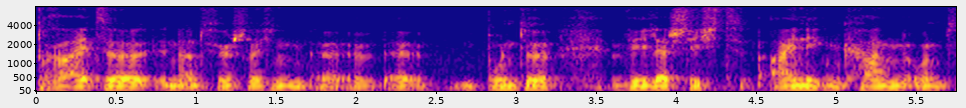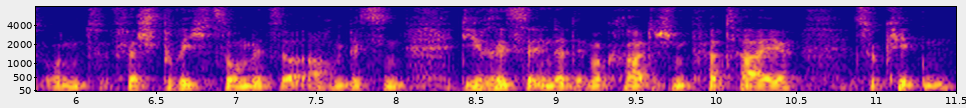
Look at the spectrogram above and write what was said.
breite, in Anführungsstrichen äh, äh, bunte Wählerschicht einigen kann und, und verspricht somit so auch ein bisschen die Risse in der Demokratischen Partei zu kitten.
